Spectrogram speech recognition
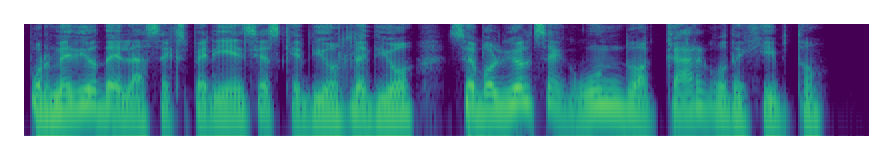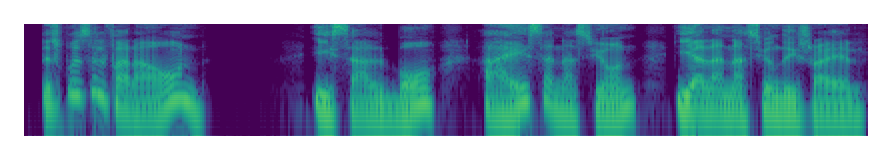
por medio de las experiencias que Dios le dio, se volvió el segundo a cargo de Egipto, después del faraón, y salvó a esa nación y a la nación de Israel.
